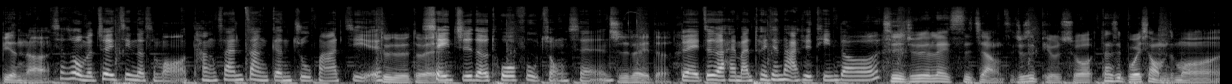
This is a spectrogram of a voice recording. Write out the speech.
遍呢、啊。像是我们最近的什么唐三藏跟猪八戒，对对对，谁值得托付终身之类的。对，这个还蛮推荐大家去听的哦。其实就是类似这样子，就是比如说，但是不会像我们这么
